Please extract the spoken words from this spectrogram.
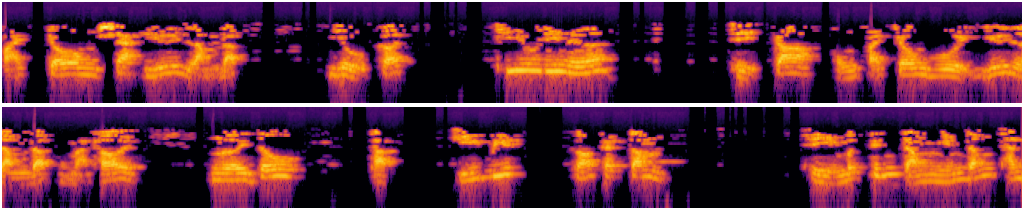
phải chôn xác dưới lòng đất. Dù có thiêu đi nữa, thì cho cũng phải chôn vùi dưới lòng đất mà thôi. Người tu thật chỉ biết có cái tâm thì mới kính trọng những đấng thanh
